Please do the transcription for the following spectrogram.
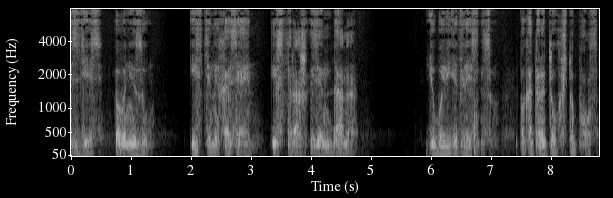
Здесь, внизу, истинный хозяин и страж Зендана. Дюба видит лестницу, по которой только что полз.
